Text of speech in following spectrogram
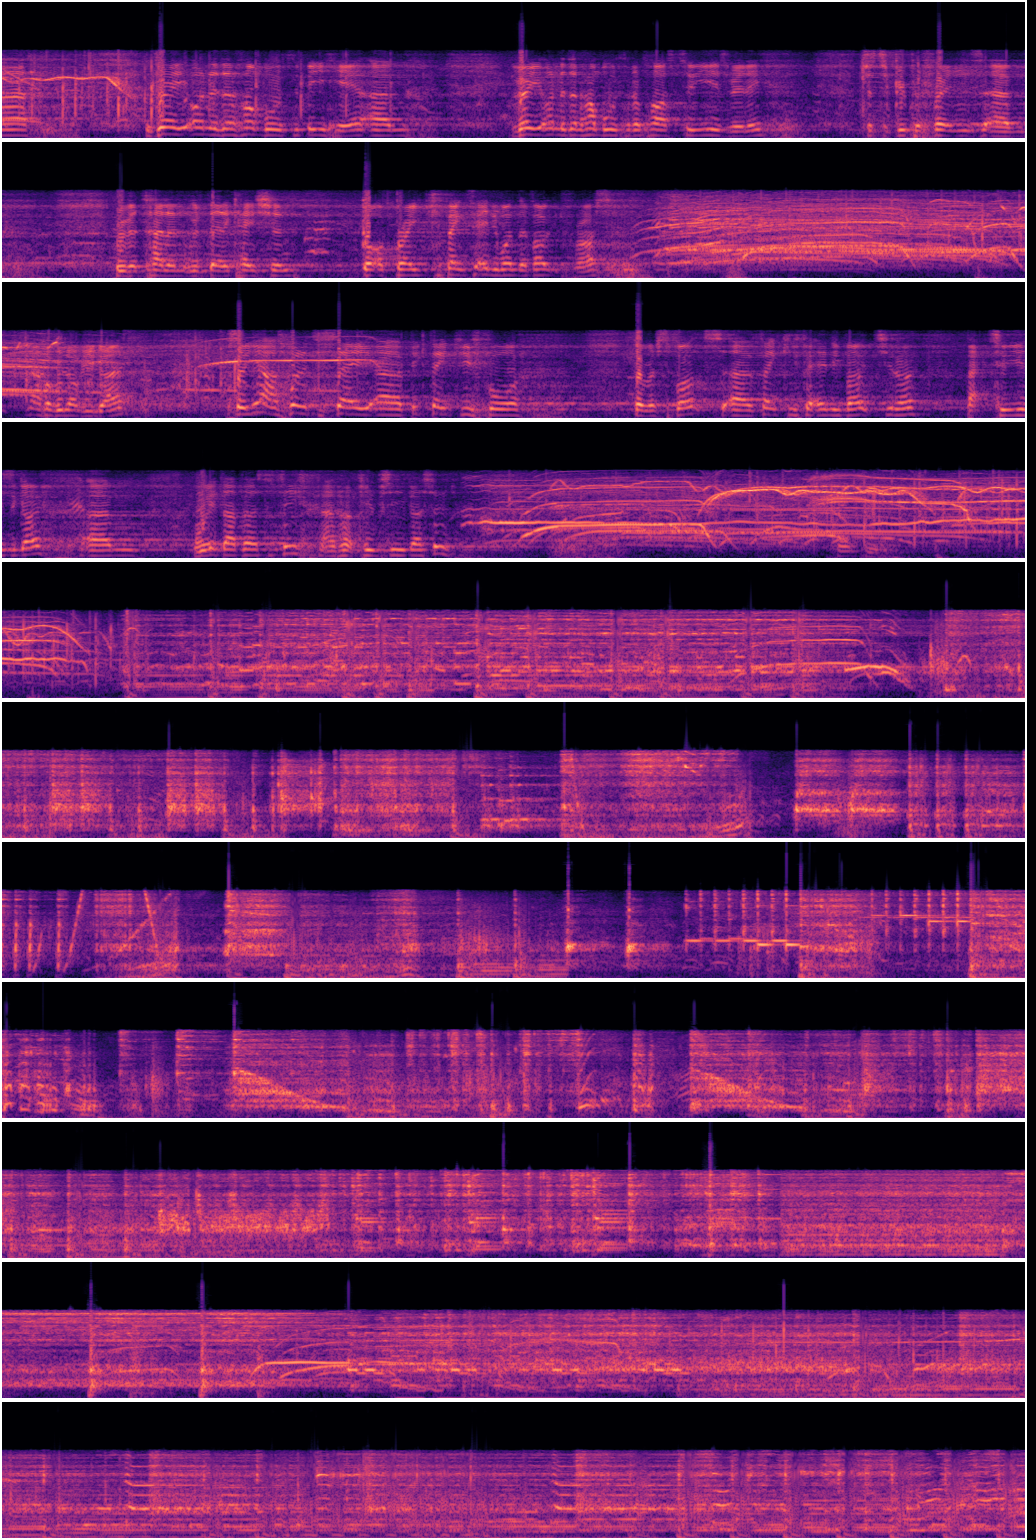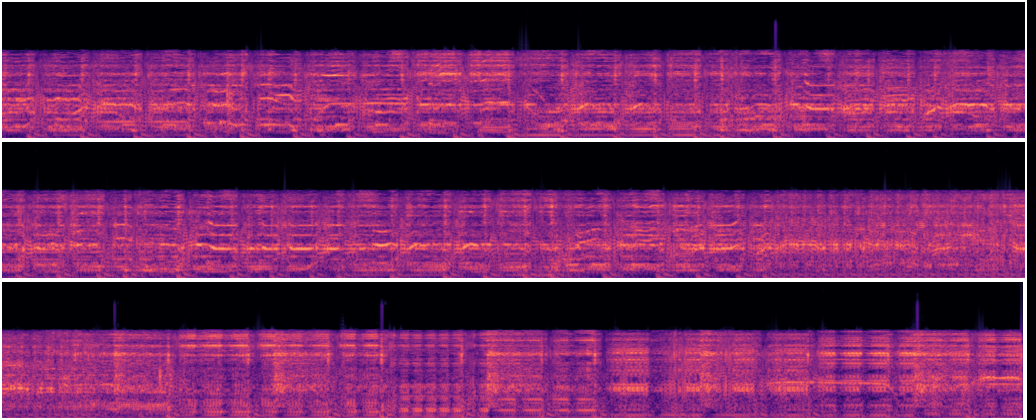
Uh, very honoured and humbled to be here. Um, very honoured and humbled for the past two years, really. Just a group of friends um, with a talent, with dedication. Got a break. Thanks to anyone that voted for us. We love you guys. So yeah, I just wanted to say a uh, big thank you for the response. Uh, thank you for any votes, you know, back two years ago. Um, we're diversity, and hopefully we'll see you guys soon.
